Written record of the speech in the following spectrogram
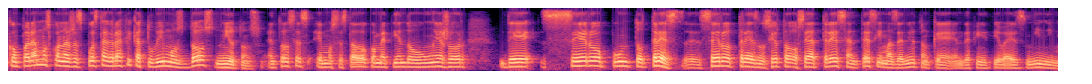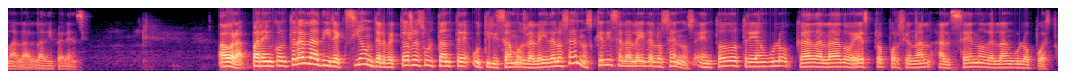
comparamos con la respuesta gráfica tuvimos 2 newtons, entonces hemos estado cometiendo un error de 0.3, 0.3, ¿no es cierto? O sea, 3 centésimas de newton, que en definitiva es mínima la diferencia. Ahora, para encontrar la dirección del vector resultante utilizamos la ley de los senos. ¿Qué dice la ley de los senos? En todo triángulo cada lado es proporcional al seno del ángulo opuesto.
